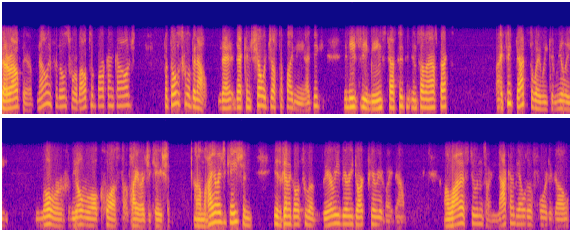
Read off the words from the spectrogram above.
that are out there, not only for those who are about to embark on college, but those who have been out that that can show a justified need. I think it needs to be means tested in some aspects. I think that's the way we can really lower the overall cost of higher education. Um, higher education is going to go through a very, very dark period right now. A lot of students are not going to be able to afford to go.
